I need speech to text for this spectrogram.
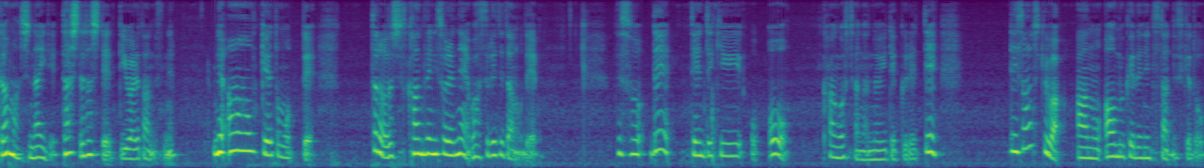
我慢しないで出して出してって言われたんですね。でああ OK と思って。ただ私完全にそれね忘れてたので。でそで点滴を看護師さんが抜いてくれてでその時はあの仰向けで寝てたんですけど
